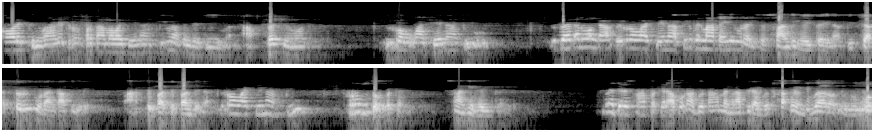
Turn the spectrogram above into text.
Khalid bin Walid terus pertama wajah nabi langsung jadi iman. Abbas yang mau roh wajah nabi. Bahkan wong kafir roh wajah nabi kan mata ini ora iso saking hebat nabi. Tidak terus orang kafir. Ah depan-depan benar. Roh wajah nabi runtuh betul. Saking hebat. Mulai dari sahabat, kira apa kagak tamen, nabi ragu tamen, gua Rasulullah.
